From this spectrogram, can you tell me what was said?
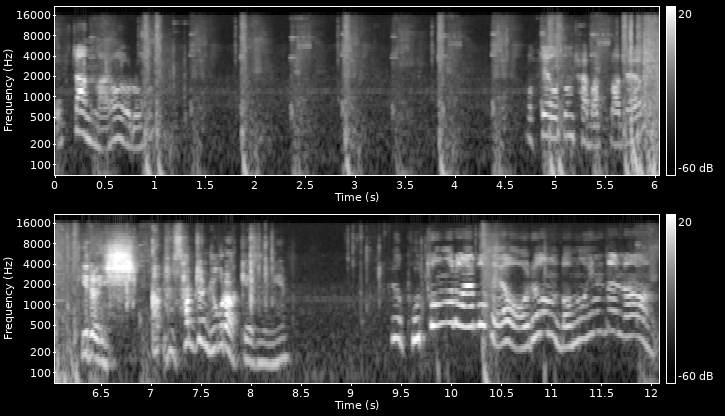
없지 않나요, 여러분? 어때요? 좀 잘 맞아요? 이런 씨. 3.6으로 할게요, 선생님. 그 보통으로 해보세요. 어려움 너무 힘들면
